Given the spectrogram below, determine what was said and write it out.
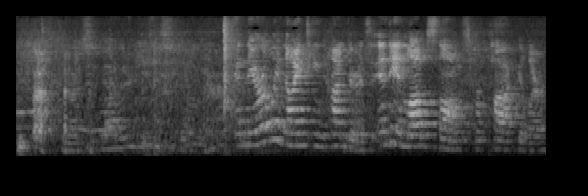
In the early 1900s, Indian love songs were popular.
